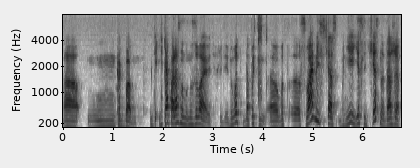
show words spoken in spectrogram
а, как бы, я по-разному называю этих людей. Ну вот, допустим, э, вот э, с вами сейчас мне, если честно, даже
